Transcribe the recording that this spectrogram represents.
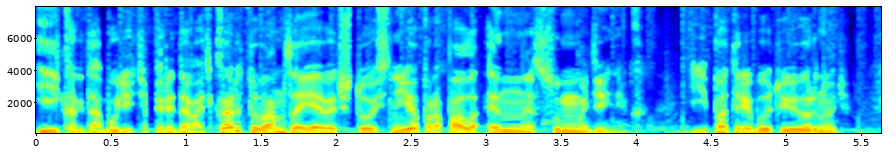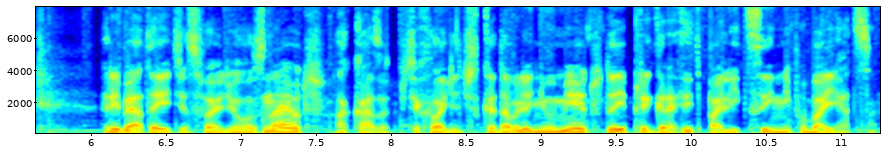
И когда будете передавать карту, вам заявят, что с нее пропала энная сумма денег. И потребуют ее вернуть. Ребята эти свое дело знают, оказывать психологическое давление умеют, да и пригрозить полиции не побоятся.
